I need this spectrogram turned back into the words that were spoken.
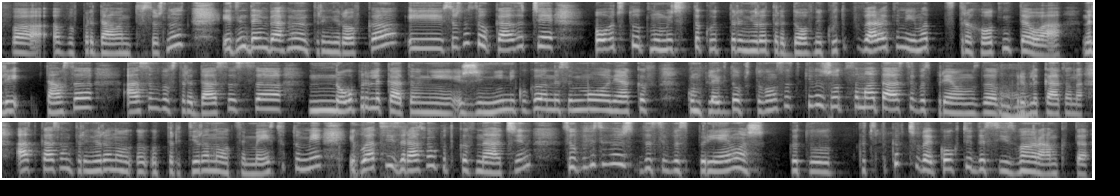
в предаването всъщност. Един ден бяхме на тренировка и всъщност се оказа, че повечето от момичетата, които тренират редовно и които, повярвайте ми, имат страхотни тела, нали, там са, аз съм в среда с а, много привлекателни жени. Никога не съм имала някакъв комплекс да общувам с такива, защото самата аз се възприемам за uh-huh. привлекателна. Аз така съм тренирана, от, третирана от семейството ми и когато си израснал по такъв начин, се опитваш да се възприемаш като, като такъв човек, колкото и да си извън рамката.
